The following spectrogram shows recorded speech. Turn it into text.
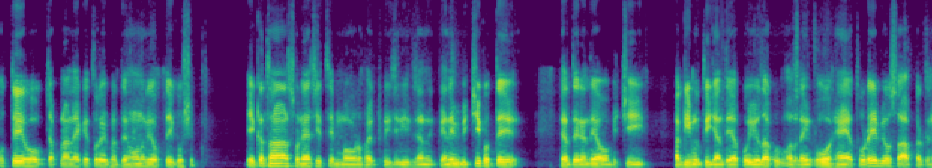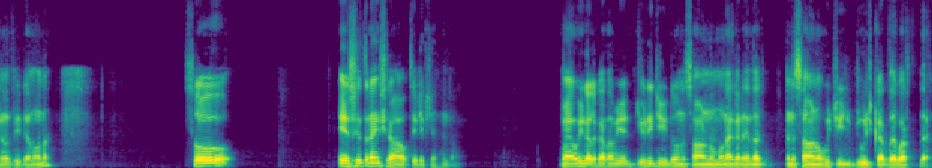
ਉੱਤੇ ਉਹ ਚੱਪਲਾਂ ਲੈ ਕੇ ਤੁਰੇ ਫਿਰਦੇ ਹੋਣਗੇ, ਉੱਤੇ ਕੁਛ। ਇੱਕ ਥਾਂ ਸੁਣਿਆ ਸੀ, ਇੱਥੇ ਮੋੜ ਫੈਕਟਰੀ ਸੀਗੀ ਕਹਿੰਦੇ ਵੀ ਵਿੱਚ ਹੀ ਕੁੱਤੇ ਫਿਰਦੇ ਰਹਿੰਦੇ ਆ, ਉਹ ਵਿੱਚ ਹੀ ਅੱਗੀ ਮੁੱਤੀ ਜਾਂਦੇ ਆ, ਕੋਈ ਉਹਦਾ ਕੋਈ ਮਤਲਬ ਨਹੀਂ, ਉਹ ਹੈ ਥੋੜੇ ਵੀ, ਉਹ ਸਾਫ਼ ਕਰਦੇ ਨੇ ਉਹ ਚੀਜ਼ਾਂ ਨੂੰ ਨਾ ਸੋ ਇਸੇ ਤਰ੍ਹਾਂ ਹੀ ਸ਼ਰਾਬ ਤੇ ਲਿਖਿਆ ਹੁੰਦਾ। ਮੈਂ ਉਹੀ ਗੱਲ ਕਰਦਾ ਵੀ ਜਿਹੜੀ ਚੀਜ਼ ਤੋਂ ਇਨਸਾਨ ਨੂੰ ਮਨਾ ਕਰਿਆ ਜਾਂਦਾ, ਇਨਸਾਨ ਉਹੀ ਚੀਜ਼ ਯੂਜ਼ ਕਰਦਾ, ਵਰਤਦਾ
